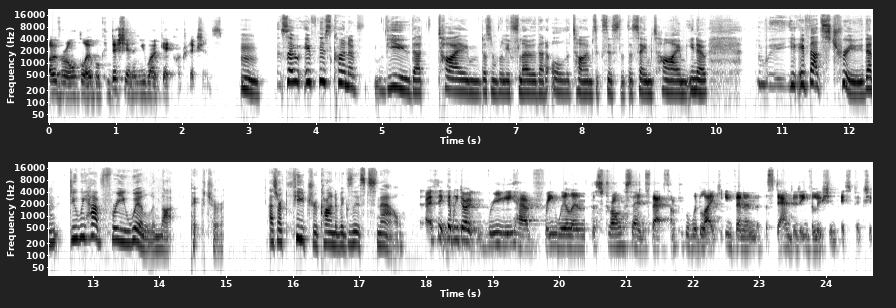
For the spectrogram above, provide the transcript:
overall global condition, and you won't get contradictions. Mm. So, if this kind of view that time doesn't really flow, that all the times exist at the same time, you know, if that's true, then do we have free will in that picture? As our future kind of exists now? I think that we don't really have free will in the strong sense that some people would like, even in the standard evolution based picture,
